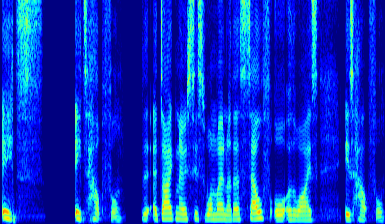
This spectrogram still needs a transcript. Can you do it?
it's it's helpful. A diagnosis, one way or another, self or otherwise, is helpful.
